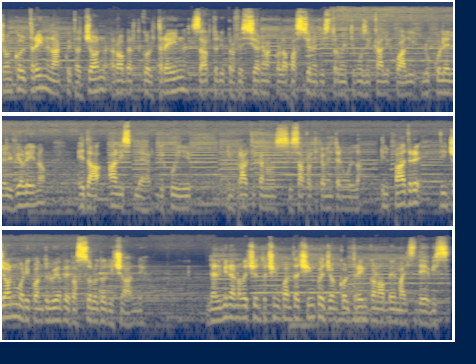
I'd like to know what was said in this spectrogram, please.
John Coltrane nacque da John Robert Coltrane, sarto di professione ma con la passione di strumenti musicali quali l'ukulele e il violino, e da Alice Blair, di cui in pratica non si sa praticamente nulla. Il padre di John morì quando lui aveva solo 12 anni. Nel 1955 John Coltrane conobbe Miles Davis,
